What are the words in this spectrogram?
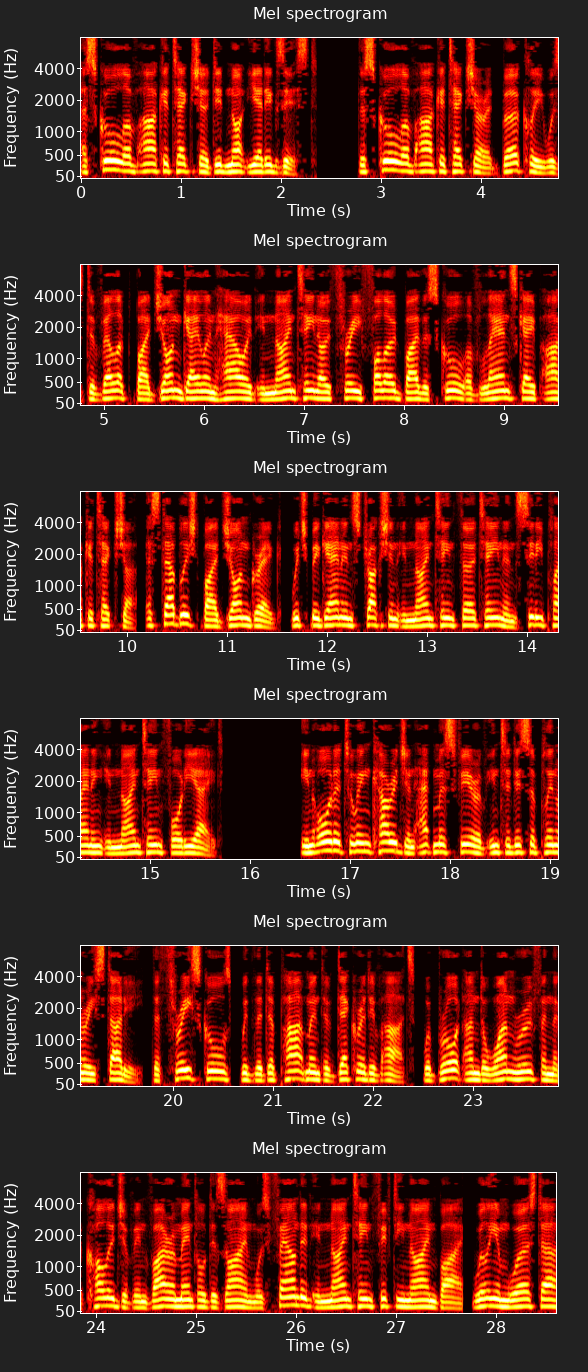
A school of architecture did not yet exist. The School of Architecture at Berkeley was developed by John Galen Howard in 1903 followed by the School of Landscape Architecture, established by John Gregg, which began instruction in 1913 and city planning in 1948. In order to encourage an atmosphere of interdisciplinary study, the three schools, with the Department of Decorative Arts, were brought under one roof and the College of Environmental Design was founded in 1959 by, William Wurster,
